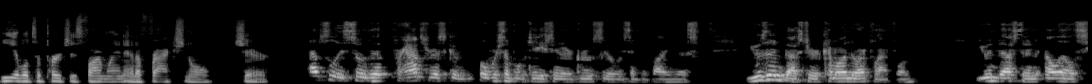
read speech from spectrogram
be able to purchase farmland at a fractional share? Absolutely. So the perhaps risk of oversimplification or grossly oversimplifying this. You as an investor come onto our platform. You invest in an LLC,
